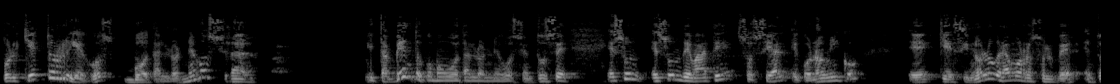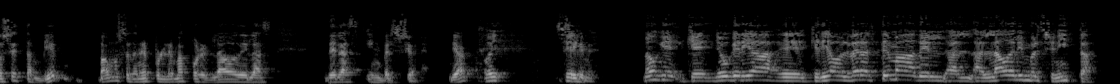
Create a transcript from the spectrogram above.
porque estos riesgos votan los negocios. Claro y están viendo cómo votan los negocios. Entonces, es un, es un debate social, económico, eh, que si no logramos resolver, entonces también vamos a tener problemas por el lado de las, de las inversiones. ¿Ya? Oye, sí. No, que, que yo quería, eh, quería volver al tema del, al, lado del inversionista,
